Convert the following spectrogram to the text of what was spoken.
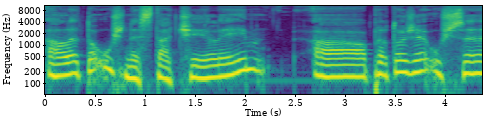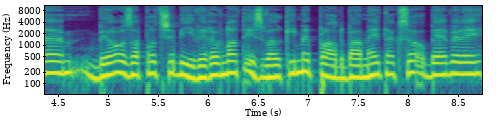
ale to už nestačily, a protože už se bylo zapotřebí vyrovnat i s velkými platbami, tak se objevily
